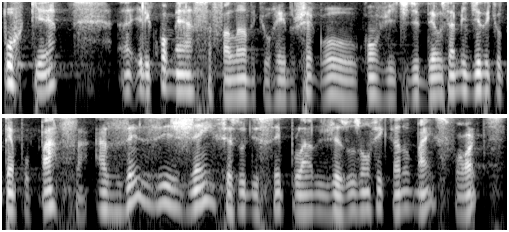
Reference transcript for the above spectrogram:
porque ah, ele começa falando que o reino chegou, o convite de Deus, e à medida que o tempo passa, as exigências do discipulado de Jesus vão ficando mais fortes.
